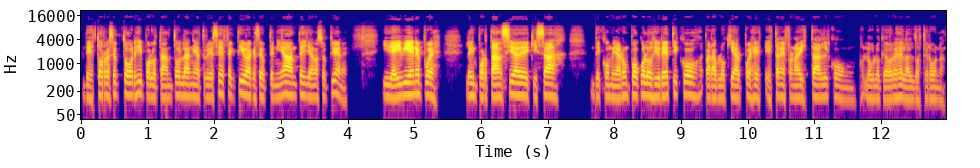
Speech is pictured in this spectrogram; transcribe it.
de estos receptores y por lo tanto la niatriuresis efectiva que se obtenía antes ya no se obtiene. Y de ahí viene pues la importancia de quizás de combinar un poco los diuréticos para bloquear pues esta nefrona distal con los bloqueadores de la aldosterona.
